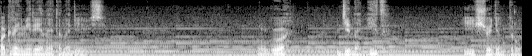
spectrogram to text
По крайней мере, я на это надеюсь. Ого, динамит и еще один труп.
